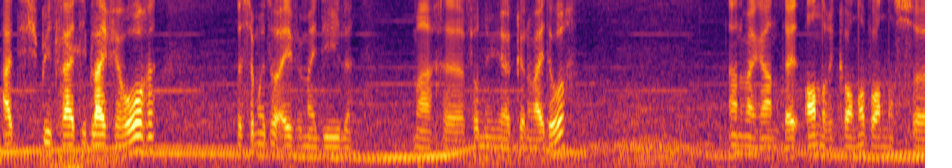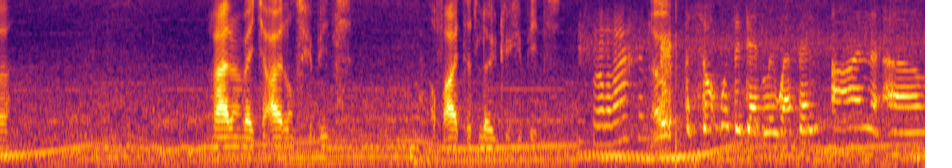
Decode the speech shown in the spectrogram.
uit het gebied rijdt, die blijf je horen. Dus daar moeten we even mee dealen. Maar eh, voor nu eh, kunnen wij door. En wij gaan de andere kant op, anders rijden we een beetje uit ons gebied. Of uit het leuke gebied. Wagen. Oh, Assault with a deadly weapon on um,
